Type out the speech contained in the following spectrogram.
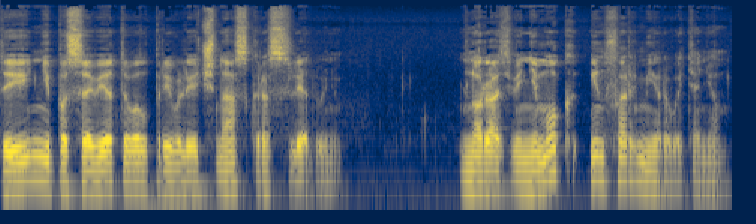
Ты не посоветовал привлечь нас к расследованию. Но разве не мог информировать о нем?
